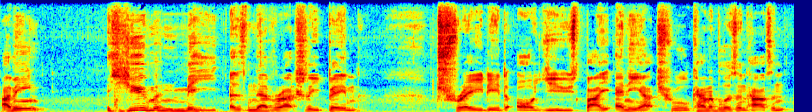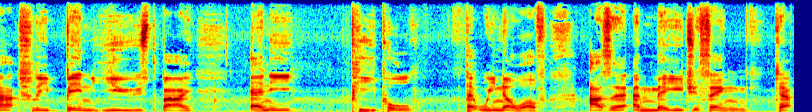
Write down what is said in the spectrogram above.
I mean, human meat has never actually been traded or used by any actual. Cannibalism hasn't actually been used by any people that we know of as a, a major thing. Ca-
